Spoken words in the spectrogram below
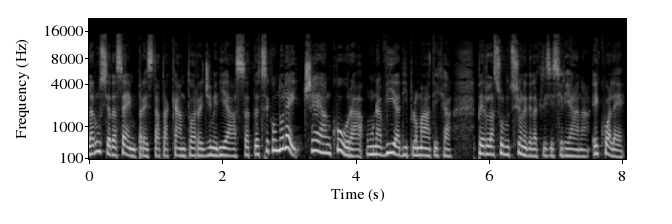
La Russia da sempre è stata accanto al regime di Assad. Secondo lei c'è ancora una via diplomatica per la soluzione della crisi siriana? E qual è?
